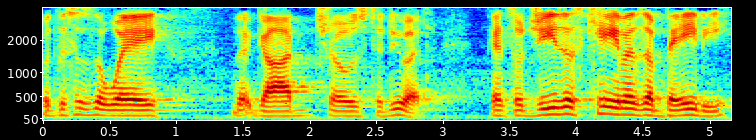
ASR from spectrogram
But this is the way that God chose to do it. And so Jesus came as a baby.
